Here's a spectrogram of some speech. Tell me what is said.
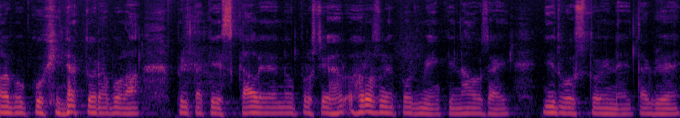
alebo kuchyňa, ktorá bola pri takej skale, no proste hrozné podmienky, naozaj nedôstojné, takže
